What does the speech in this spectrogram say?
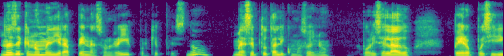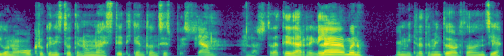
no es de que no me diera pena sonreír, porque pues no, me acepto tal y como soy, ¿no? Por ese lado. Pero pues sí digo, no, creo que necesito tener una estética, entonces pues ya me los traté de arreglar. Bueno, en mi tratamiento de ortodoncia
